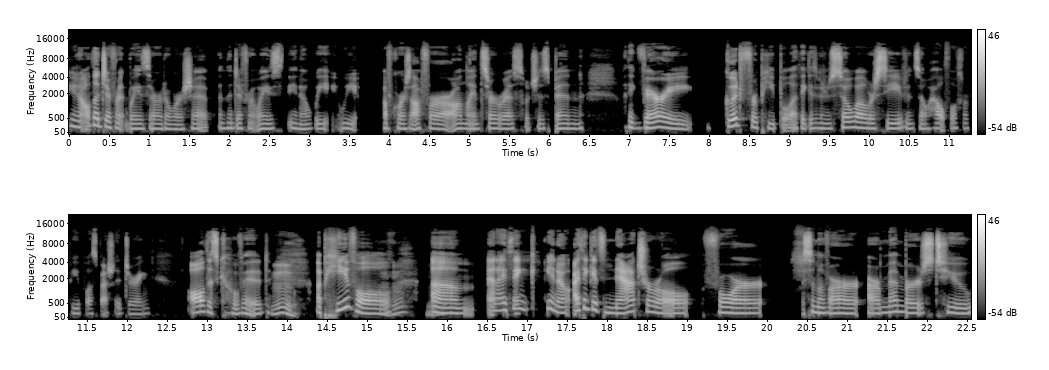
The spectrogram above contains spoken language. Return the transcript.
you know all the different ways there are to worship, and the different ways you know we we of course offer our online service, which has been I think very good for people. I think it's been so well received and so helpful for people, especially during all this COVID Mm, upheaval. mhm, mhm. Um, and I think, you know, I think it's natural for some of our our members to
